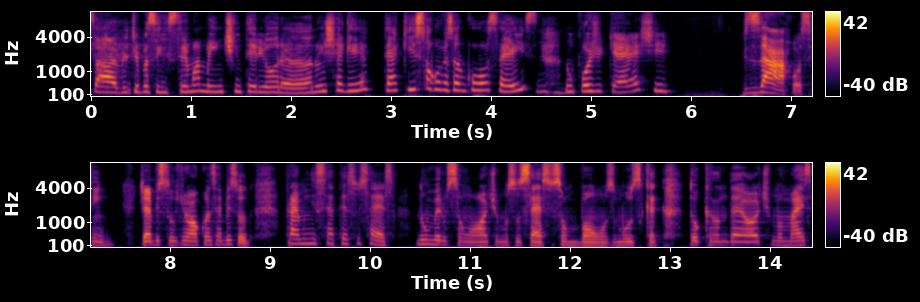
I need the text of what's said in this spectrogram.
Sabe? Tipo assim, extremamente interiorano. E cheguei até aqui só conversando com vocês Uhum. num podcast bizarro, assim, de absurdo, de um alcance absurdo. Pra mim, isso é ter sucesso. Números são ótimos, sucessos são bons, música tocando é ótimo, mas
